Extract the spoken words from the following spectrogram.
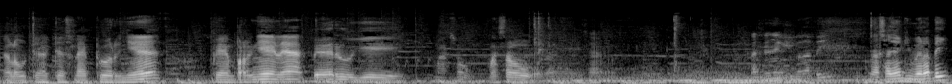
kalau udah ada slebornya bempernya ya baru gitu masuk. Masuk. Rasanya gimana sih rasanya gimana ti?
